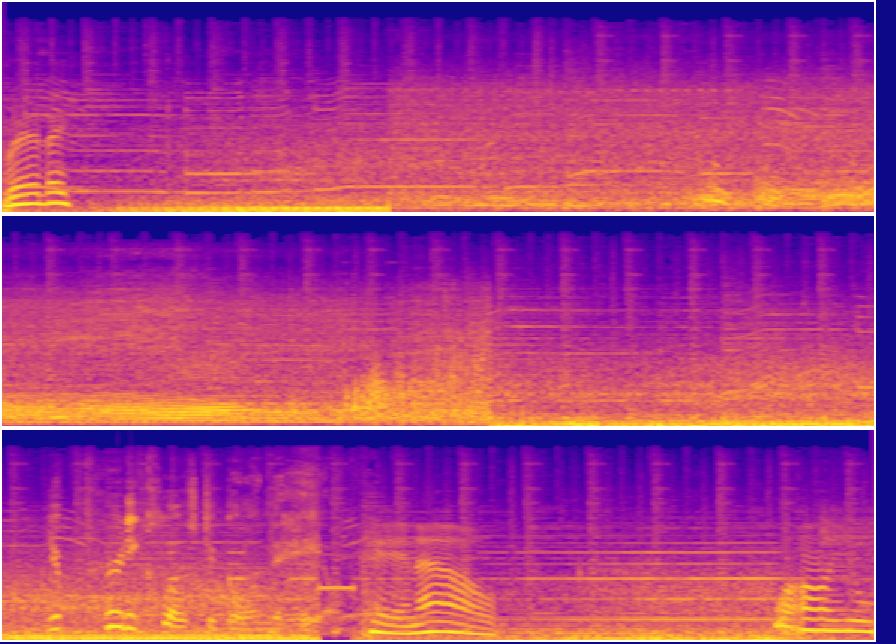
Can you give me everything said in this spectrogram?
Really? You're pretty close to going to hell. Here now. What are you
